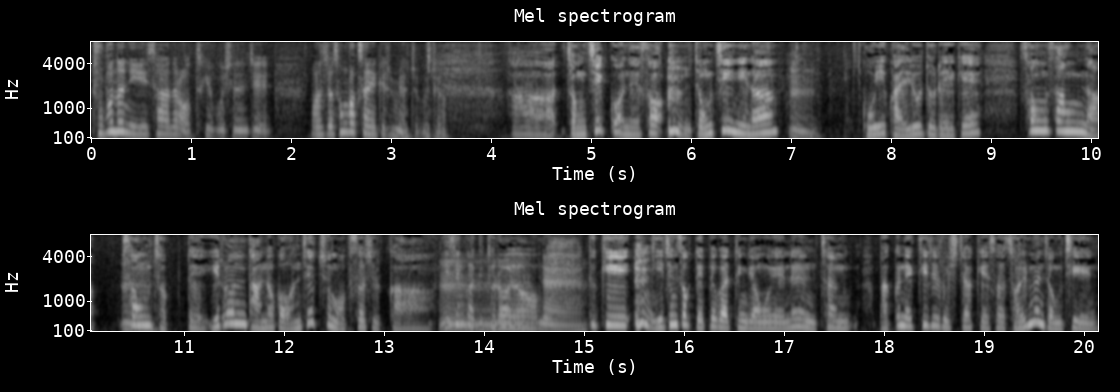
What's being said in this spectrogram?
두 분은 이 사안을 어떻게 보시는지 먼저 송 박사님께 좀 여쭤보죠. 아 정치권에서 정치인이나 음. 고위 관료들에게 성상납 음. 성접대 이런 단어가 언제쯤 없어질까 이 생각이 음. 들어요. 네. 특히 이준석 대표 같은 경우에는 참 박근혜 퀴즈로 시작해서 젊은 정치인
